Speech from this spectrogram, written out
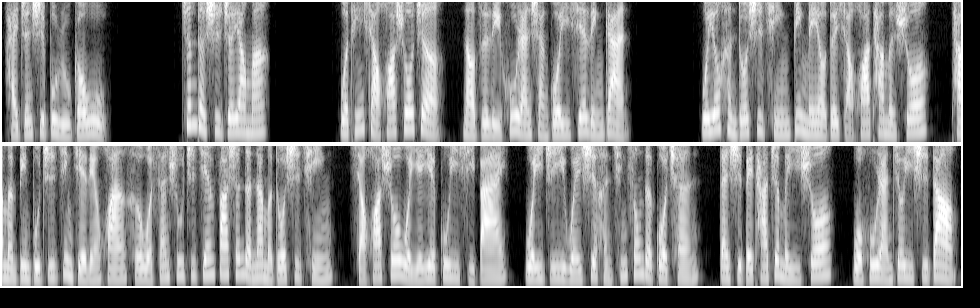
还真是不如狗五。真的是这样吗？我听小花说着，脑子里忽然闪过一些灵感。我有很多事情并没有对小花他们说，他们并不知静解连环和我三叔之间发生的那么多事情。小花说我爷爷故意洗白，我一直以为是很轻松的过程，但是被他这么一说，我忽然就意识到，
